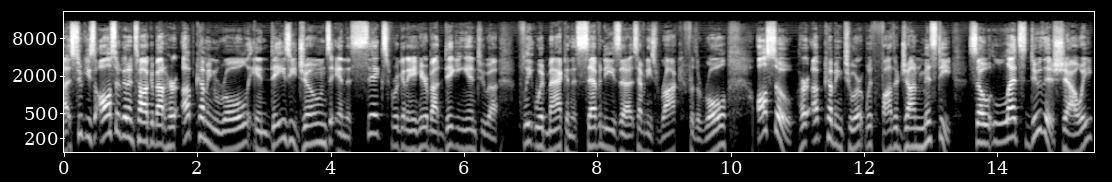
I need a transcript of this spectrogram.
Uh, Suki's also going to talk about her upcoming role in Daisy Jones and the Six. We're going to hear about digging into uh, Fleetwood Mac and the 70s 70s rock for the role. Also, her upcoming tour with Father John Misty. So let's do this, shall we?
